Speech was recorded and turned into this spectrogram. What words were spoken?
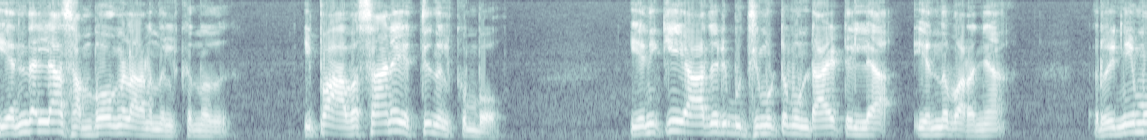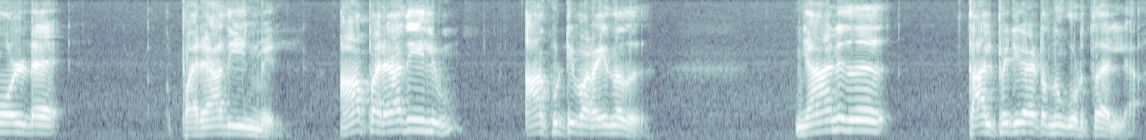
എന്തെല്ലാം സംഭവങ്ങളാണ് നിൽക്കുന്നത്? ഇപ്പോൾ അവസാനം എത്തി നിൽക്കുമ്പോൾ എനിക്ക് യാതൊരു ബുദ്ധിമുട്ടും ഉണ്ടായിട്ടില്ല എന്ന് പറഞ്ഞ റിനിമോളുടെ പരാതിയിന്മേൽ. ആ പരാതിയിലും ആ കുട്ടി പറയുന്നത് ഞാനിത് താല്പര്യമായിട്ടൊന്നും കൊടുത്തതല്ല.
